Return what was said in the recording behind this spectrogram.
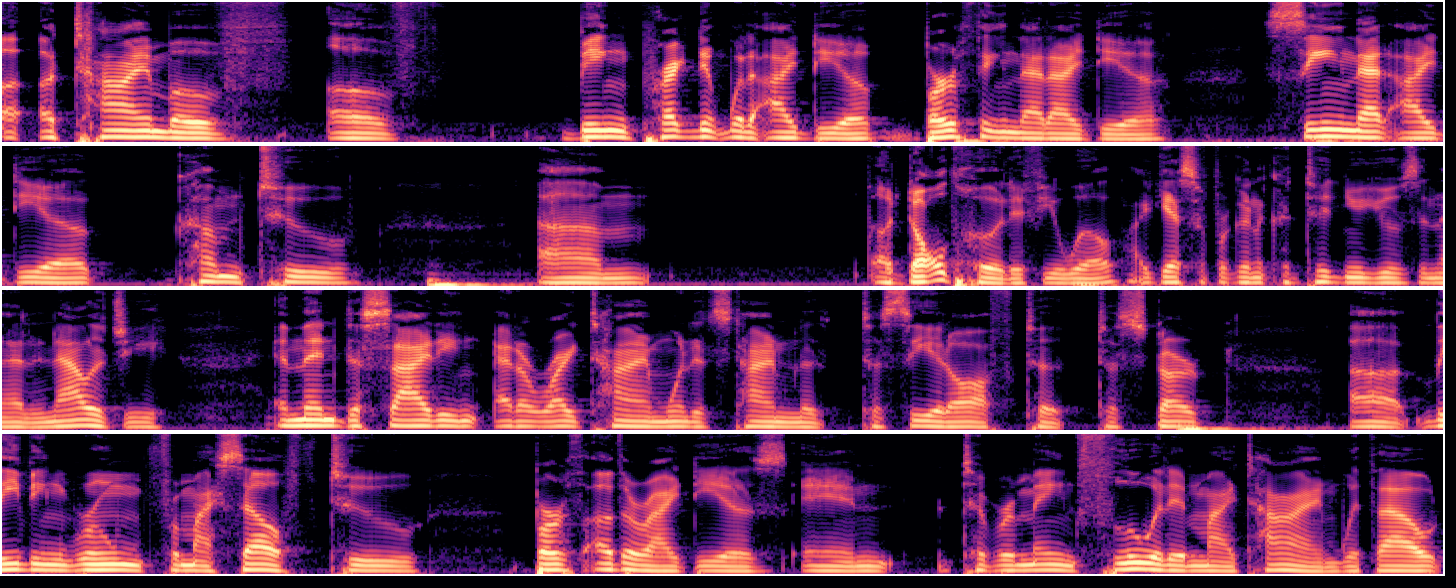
a, a time of of being pregnant with an idea, birthing that idea, seeing that idea come to um, adulthood, if you will, I guess if we're going to continue using that analogy, and then deciding at a right time when it's time to, to see it off, to, to start uh, leaving room for myself to birth other ideas and to remain fluid in my time without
